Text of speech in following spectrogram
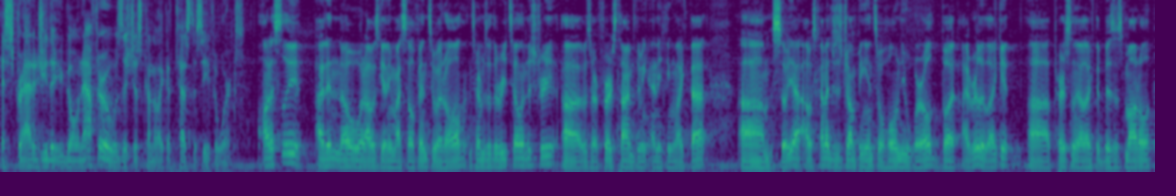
a strategy that you're going after, or was this just kind of like a test to see if it works? Honestly, I didn't know what I was getting myself into at all in terms of the retail industry. Uh, it was our first time doing anything like that. Um, so yeah, I was kind of just jumping into a whole new world, but I really like it. Uh, personally, I like the business model,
